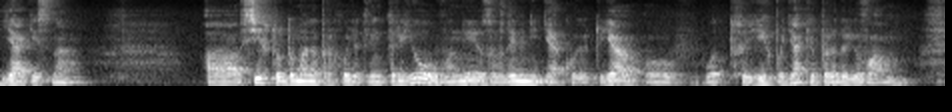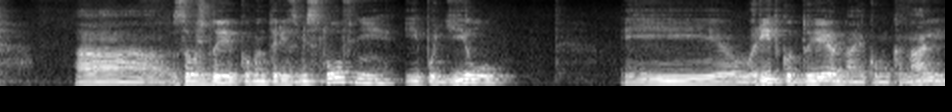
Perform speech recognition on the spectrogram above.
якісна. А всі, хто до мене приходять в інтерв'ю, вони завжди мені дякують. Я от їх подяки передаю вам. А, завжди коментарі змістовні і по ділу. І рідко де на якому каналі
